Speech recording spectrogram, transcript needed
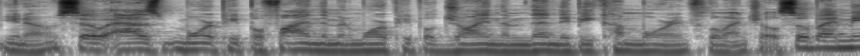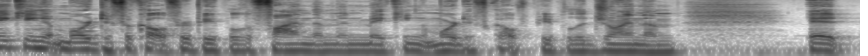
You know, so as more people find them and more people join them, then they become more influential. So by making it more difficult for people to find them and making it more difficult for people to join them, it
